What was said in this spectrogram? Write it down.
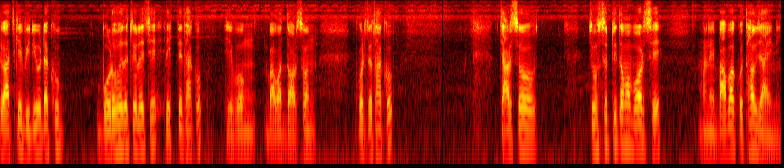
তো আজকে ভিডিওটা খুব বড় হতে চলেছে, দেখতে থাকো এবং বাবার দর্শন করতে থাকো। চারশো চৌষট্টিতম বর্ষে মানে বাবা কোথাও যায়নি।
